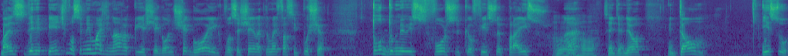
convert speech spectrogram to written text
Mas de repente você não imaginava que ia chegar onde chegou e você chega naquele momento e fala assim: puxa, todo o meu esforço que eu fiz foi para isso, né? uhum. né? Você entendeu? Então isso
